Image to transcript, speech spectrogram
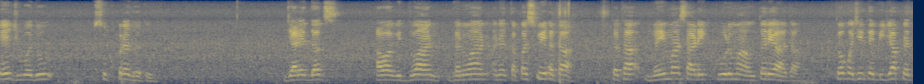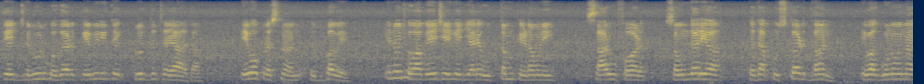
એ જ વધુ સુખપ્રદ હતું. જ્યારે દક્ષ આવા વિદ્વાન, ધનવાન અને તપસ્વી હતા તથા મહિમાશાળી કુળમાં અવતર્યા હતા, તો પછી તે બીજા પ્રત્યે જરૂર વગર કેવી રીતે ક્રુદ્ધ થયા હતા? એવો પ્રશ્ન ઉદ્ભવે. એનો જવાબ એ છે કે જ્યારે ઉત્તમ કેળવણી, સારું ફળ, સૌંદર્ય તથા પુષ્કળ ધન એવા ગુણોના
